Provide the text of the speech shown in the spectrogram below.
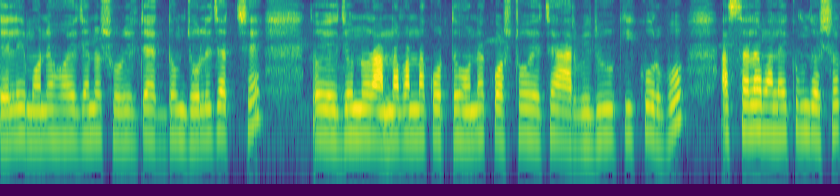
গেলেই মনে হয় যেন শরীরটা একদম জ্বলে যাচ্ছে। তো এই জন্য রান্নাবান্না করতে অনেক কষ্ট হয়েছে। আর ভিডিও কি করব? আসসালাম আলাইকুম দর্শক,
